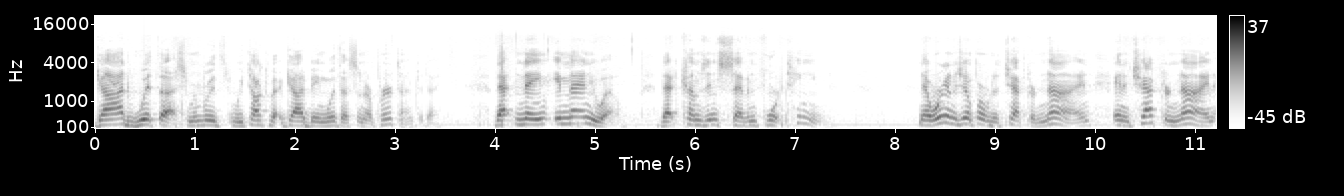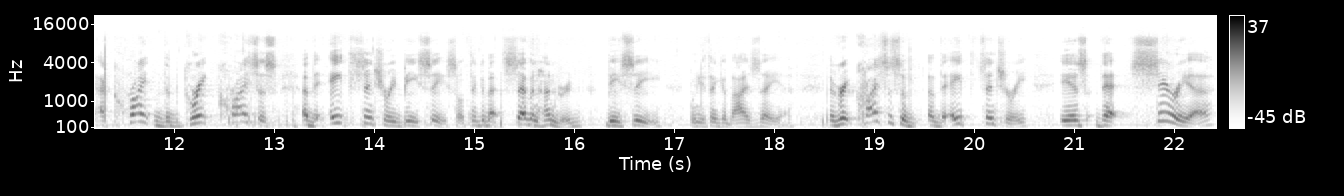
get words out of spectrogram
God with us. Remember, we talked about God being with us in our prayer time today. That name, Emmanuel, that comes in 714. Now we're going to jump over to chapter 9, and in chapter 9, a the great crisis of the 8th century BC, so think about 700 BC, when you think of Isaiah. The great crisis of, of the 8th century is that Syria,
